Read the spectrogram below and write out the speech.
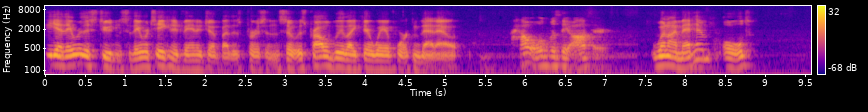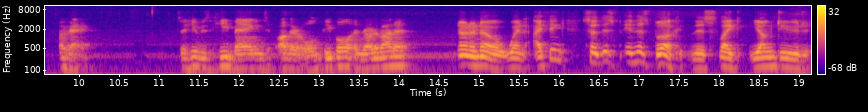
Yeah, they were the students, so they were taken advantage of by this person. So it was probably like their way of working that out. How old was the author? When I met him, old. Okay. So he was he banged other old people and wrote about it. No, no, no. When I think so, this in this book, this like young dude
